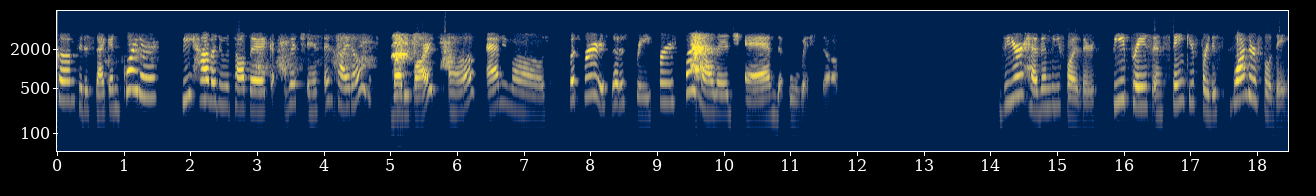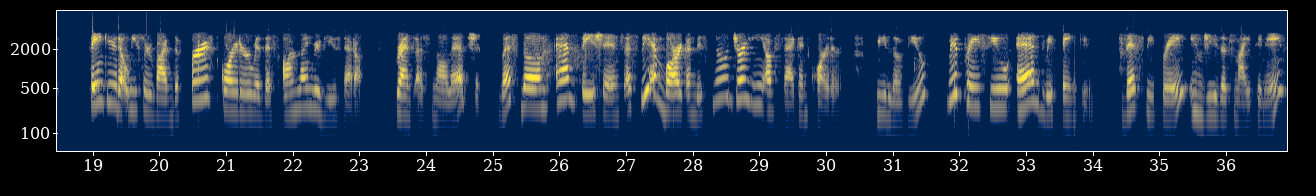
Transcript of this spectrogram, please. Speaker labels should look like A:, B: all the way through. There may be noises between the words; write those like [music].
A: Welcome to the second quarter. We have a new topic which is entitled Body Parts of Animals. But first, let us pray first for knowledge and wisdom. Dear Heavenly Father, we praise and thank you for this wonderful day. Thank you that we survived the first quarter with this online review setup. Grant us knowledge, wisdom, and patience as we embark on this new journey of second quarter. We love you, we praise you, and we thank you. This we pray in Jesus' mighty name.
